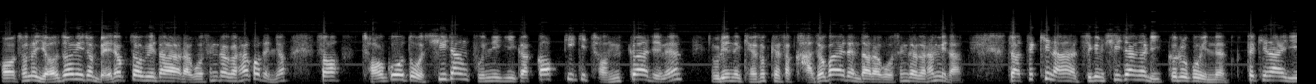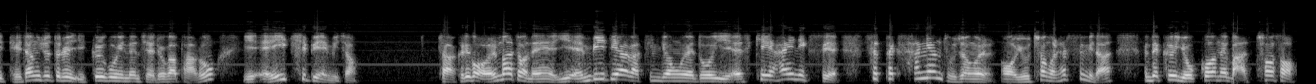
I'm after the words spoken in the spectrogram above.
어, 저는 여전히 좀 매력적이다라고 생각을 하거든요. 그래서 적어도 시장 분위기가 꺾이기 전까지는 우리는 계속해서 가져가야 된다라고 생각을 합니다. 자, 특히나 지금 시장을 이끌고 있는, 특히나 이 대장주들을 이끌고 있는 재료가 바로 이 HBM이죠. 자, 그리고 얼마 전에 이 엔비디아 같은 경우에도 이 SK 하이닉스의 스펙 상향 조정을 어, 요청을 했습니다. 근데 그 요건에 맞춰서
